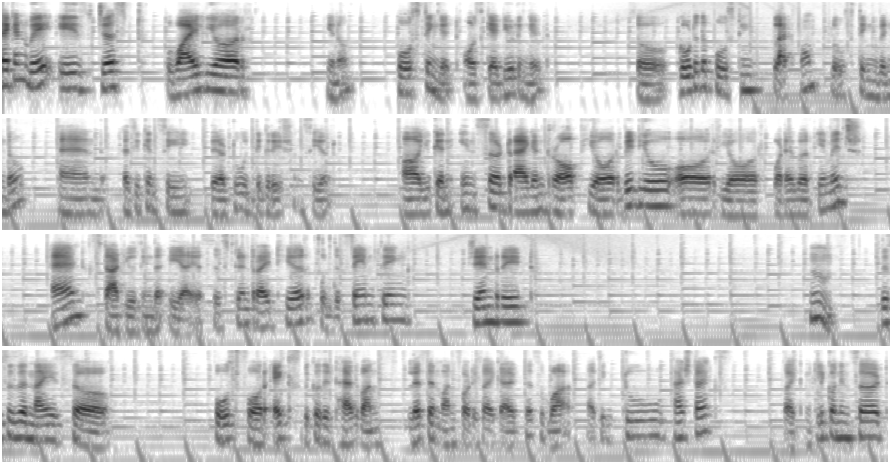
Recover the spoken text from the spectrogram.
second way is just while you're you know posting it or scheduling it so go to the posting platform posting window and as you can see there are two integrations here. Uh, you can insert drag and drop your video or your whatever image and start using the AI assistant right here. Put the same thing generate. Hmm this is a nice uh, post for X because it has one less than 145 characters one I think two hashtags so I can click on insert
